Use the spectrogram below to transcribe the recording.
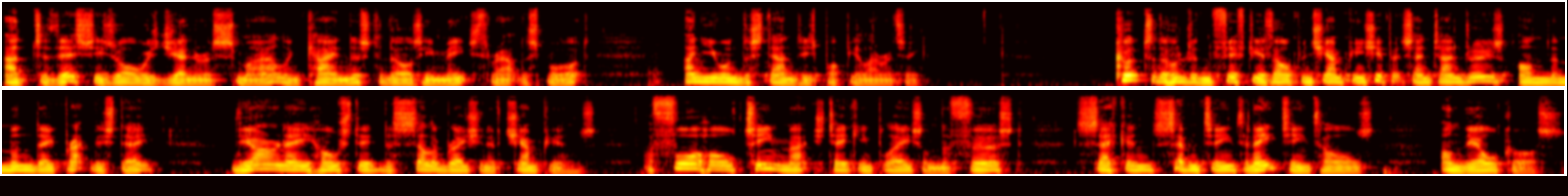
Add to this his always generous smile and kindness to those he meets throughout the sport, and you understand his popularity. Cut to the 150th Open Championship at St Andrews on the Monday practice day, the R&A hosted the Celebration of Champions, a four hole team match taking place on the 1st, 2nd, 17th, and 18th holes on the old course.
